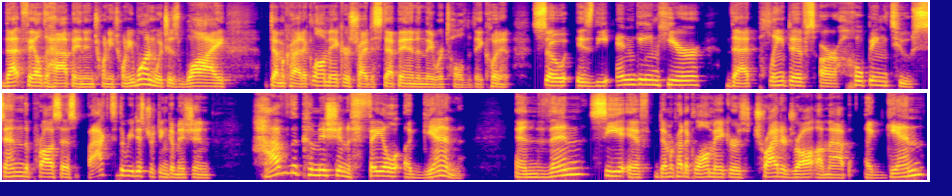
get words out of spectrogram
That failed to happen in 2021, which is why Democratic lawmakers tried to step in and they were told that they couldn't. So, is the end game here that plaintiffs are hoping to send the process back to the redistricting commission, have the commission fail again? And then see if Democratic lawmakers try to draw a map again,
